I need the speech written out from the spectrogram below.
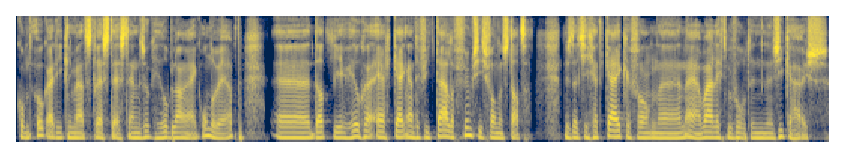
komt ook uit die klimaatstresstesten, en dat is ook een heel belangrijk onderwerp, uh, dat je heel erg kijkt naar de vitale functies van een stad. Dus dat je gaat kijken van, uh, nou ja, waar ligt bijvoorbeeld een ziekenhuis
